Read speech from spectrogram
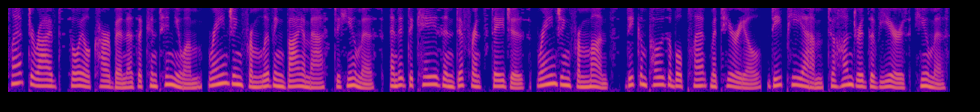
Plant-derived soil carbon is a continuum, ranging from living biomass to humus, and it decays in different stages, ranging from months decomposable plant material DPM to hundreds of years humus.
